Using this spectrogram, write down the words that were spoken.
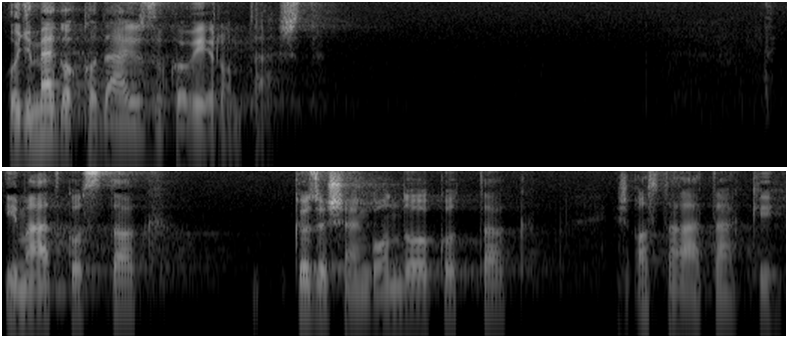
hogy megakadályozzuk a vérontást. Imádkoztak, közösen gondolkodtak, és azt találták ki,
